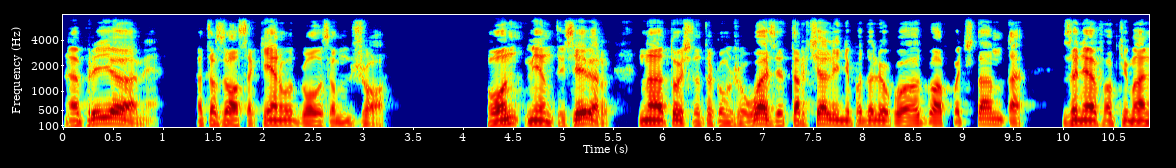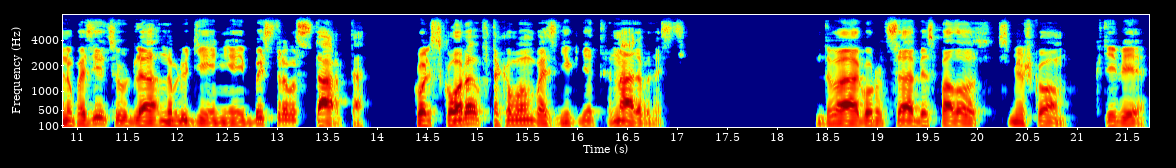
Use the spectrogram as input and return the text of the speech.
«На приеме», — отозвался Кенвуд голосом Джо. Он, мент и Север, на точно таком же УАЗе торчали неподалеку от главпочтамта, заняв оптимальную позицию для наблюдения и быстрого старта, коль скоро в таковом возникнет надобность. «Два огурца без полос с мешком. К тебе».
